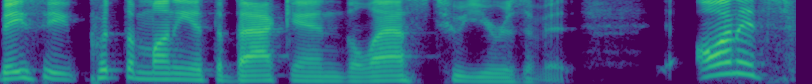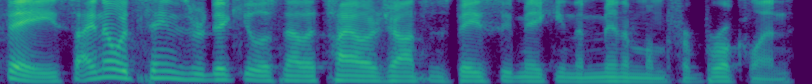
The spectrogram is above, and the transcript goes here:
basically put the money at the back end the last two years of it on its face, I know it seems ridiculous now that Tyler Johnson's basically making the minimum for Brooklyn.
